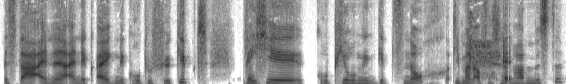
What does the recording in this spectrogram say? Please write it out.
es da eine, eine eigene Gruppe für gibt. Welche Gruppierungen gibt's noch, die man auf dem Schirm haben müsste?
